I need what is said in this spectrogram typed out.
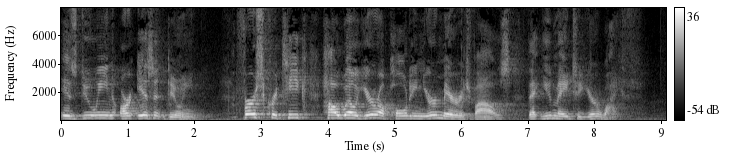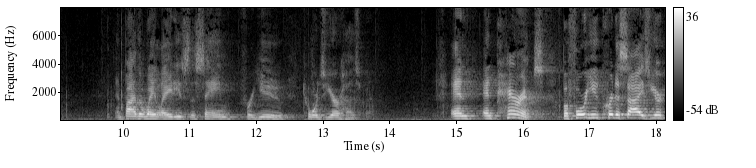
is doing or isn't doing, First, critique how well you're upholding your marriage vows that you made to your wife. And by the way, ladies, the same for you towards your husband. And, and parents, before you criticize your,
